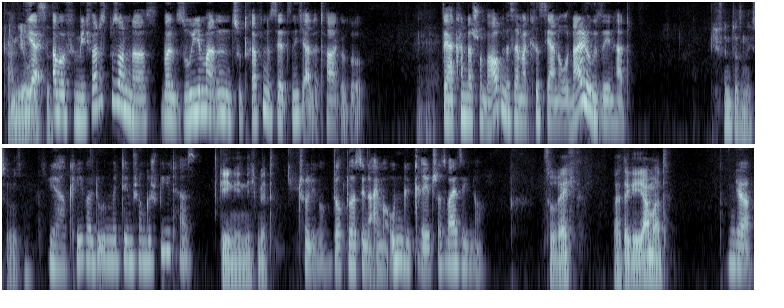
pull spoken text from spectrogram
Kanye Ja, ist. aber für mich war das besonders, weil so jemanden zu treffen, ist jetzt nicht alle Tage so. Wer kann das schon behaupten, dass er mal Cristiano Ronaldo gesehen hat? Ich finde das nicht so besonders. Ja, okay, weil du mit dem schon gespielt hast. Gegen ihn nicht mit. Entschuldigung, doch, du hast ihn einmal umgegrätscht, das weiß ich noch. Zu Recht. Hat er gejammert. Ja.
